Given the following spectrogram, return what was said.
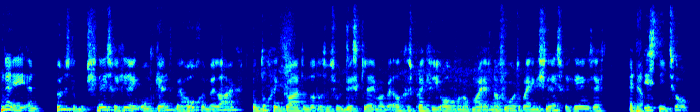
Nee, en hun is de Chinese regering ontkent bij hoog en bij laag. Het kan toch geen kwaad om dat als een soort disclaimer bij elk gesprek hierover nog maar even naar voren te brengen. De Chinese regering zegt: het is niet zo.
